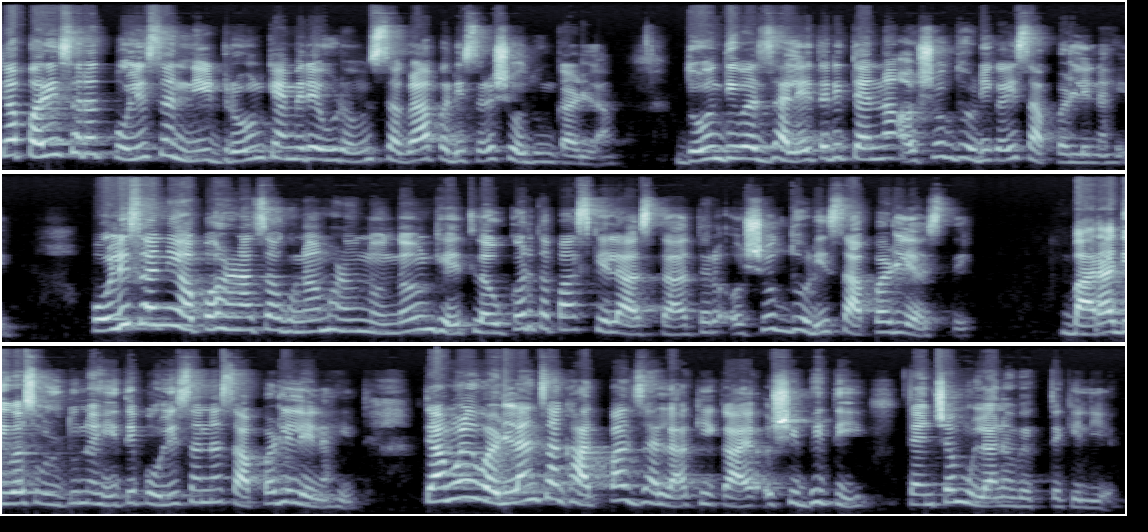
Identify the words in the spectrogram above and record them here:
त्या परिसर परिसरात पोलिसांनी ड्रोन कॅमेरे उडवून सगळा परिसर शोधून काढला. दोन दिवस झाले तरी त्यांना अशोक धोडी काही सापडले नाहीत. पोलिसांनी अपहरणाचा गुन्हा म्हणून नोंदवून घेत लवकर तपास केला असता तर अशोक धोडी सापडले असते. बारा दिवस उलटूनही ते पोलिसांना सापडलेले नाहीत. त्यामुळे वडिलांचा घातपात झाला की काय अशी भीती त्यांच्या मुलानं व्यक्त केली आहे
